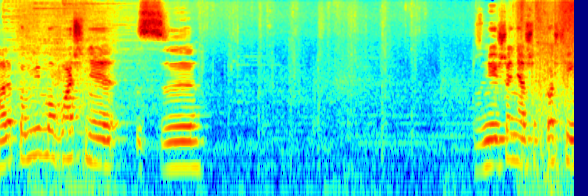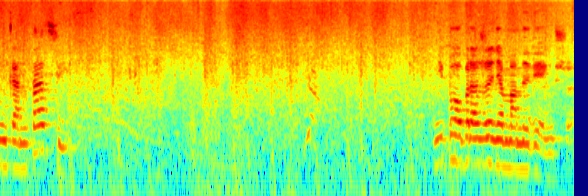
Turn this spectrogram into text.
Ale pomimo właśnie z zmniejszenia szybkości inkantacji, niby obrażenia mamy większe.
